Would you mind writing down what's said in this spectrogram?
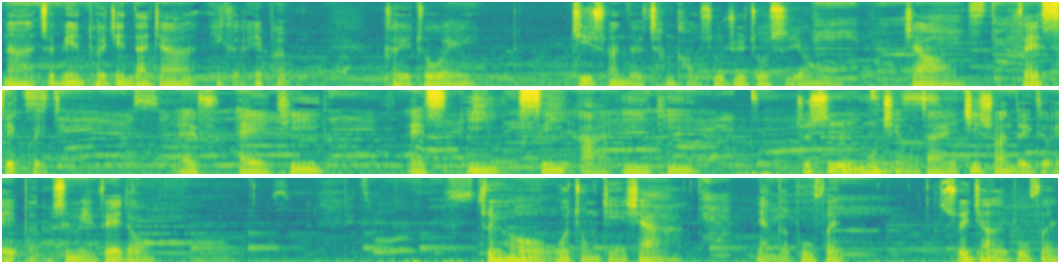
那这边推荐大家一个 app，可以作为计算的参考数据做使用哦，叫 Fat Secret，F A T S E C R E T。这是目前我在计算的一个 App，是免费的哦。最后我总结下两个部分：睡觉的部分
